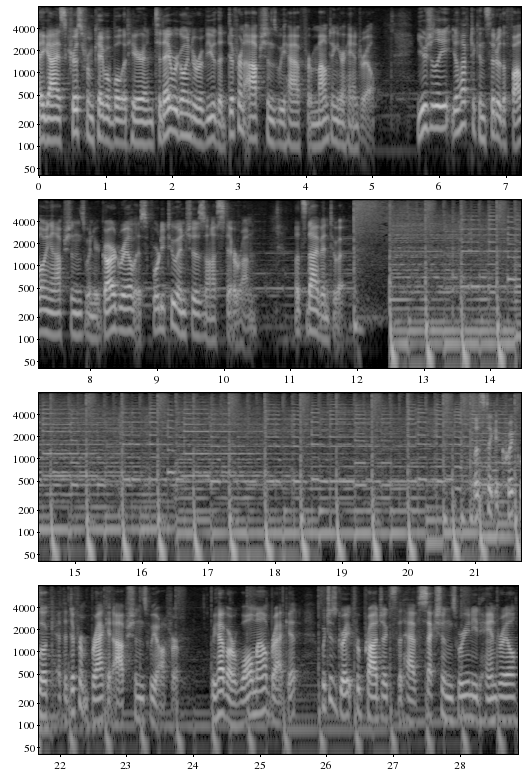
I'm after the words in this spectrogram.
Hey guys, Chris from Cable Bullet here, and today we're going to review the different options we have for mounting your handrail. Usually, you'll have to consider the following options when your guardrail is 42 inches on a stair run. Let's dive into it. Let's take a quick look at the different bracket options we offer. We have our wall mount bracket, which is great for projects that have sections where you need handrail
